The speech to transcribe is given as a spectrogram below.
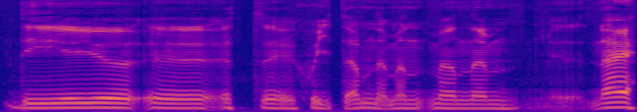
det är ju eh, ett eh, skitämne men, men eh, nej.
